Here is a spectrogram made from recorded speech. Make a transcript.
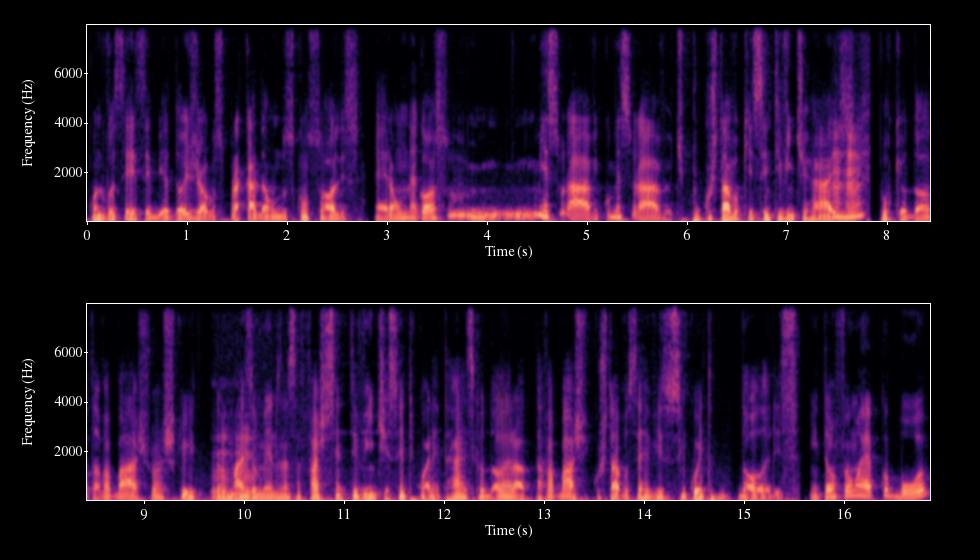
quando você recebia dois jogos pra cada um dos consoles, era um negócio imensurável, incomensurável. Tipo, custava o que? 120 reais? Uhum. Porque o dólar tava baixo? Acho que tá Uhum. mais ou menos nessa faixa 120 e 140 reais que o dólar era- tava baixo e custava o serviço 50 dólares. Então foi uma época boa,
